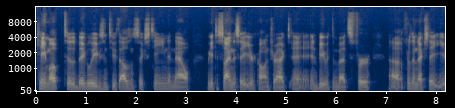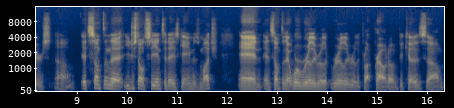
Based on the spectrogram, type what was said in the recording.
came up to the big leagues in 2016, and now we get to sign this eight-year contract and, and be with the Mets for uh, for the next eight years. Um, it's something that you just don't see in today's game as much, and and something that we're really really really really pr- proud of because. Um,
